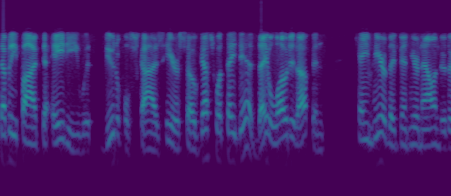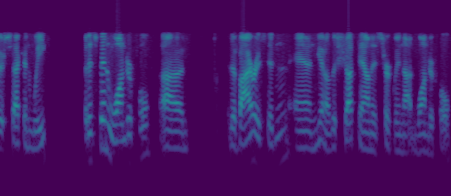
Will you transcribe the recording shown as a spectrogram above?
75 to 80 with beautiful skies here. So guess what they did? They loaded up and came here. They've been here now under their second week, but it's been wonderful. Uh, the virus didn't, and you know the shutdown is certainly not wonderful.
